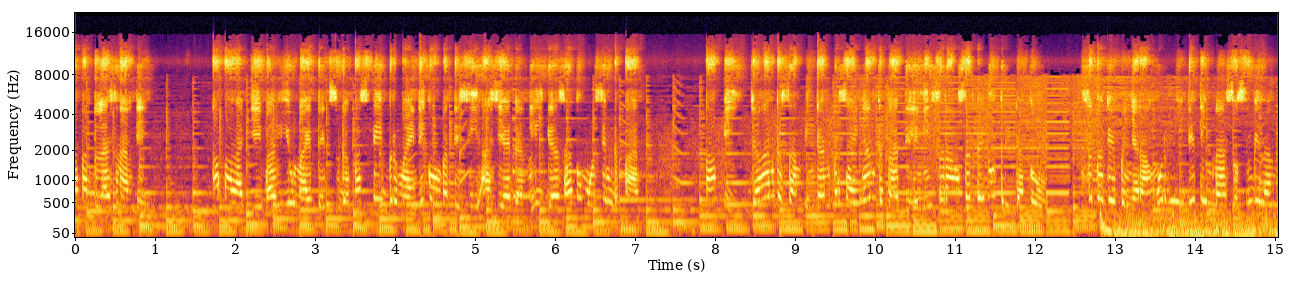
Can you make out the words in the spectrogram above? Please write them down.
2018 nanti. Apalagi Bali United sudah pasti bermain di kompetisi Asia dan Liga 1 musim depan. Tapi, jangan kesampingkan persaingan ketat di lini serang Sertedu Tridato. Sebagai penyerang murni di timnas U19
